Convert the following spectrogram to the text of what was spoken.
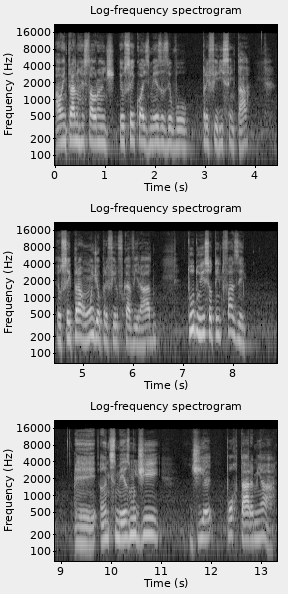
Ao entrar no restaurante, eu sei quais mesas eu vou preferir sentar. Eu sei para onde eu prefiro ficar virado. Tudo isso eu tento fazer. É, antes mesmo de, de portar a minha arma.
